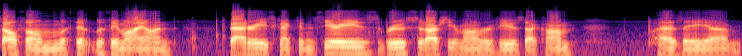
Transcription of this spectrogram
cell phone lithium ion batteries connected in series. Bruce at rcmodelreviews.com has a, um,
